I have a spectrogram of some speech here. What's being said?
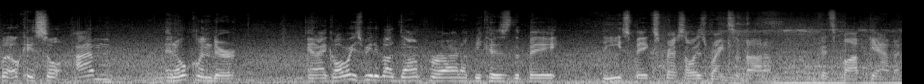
But okay, so I'm an Oaklander, and I always read about Don Perata because the Bay, the East Bay Express always writes about him. That's Bob Gammon.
